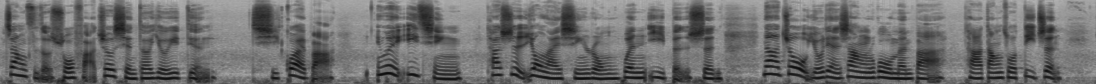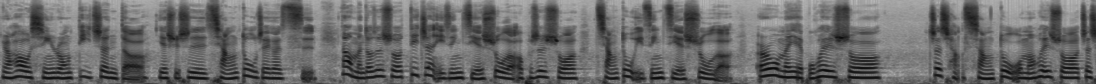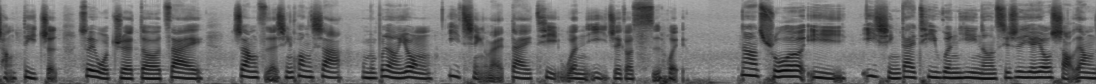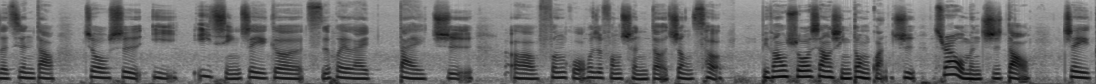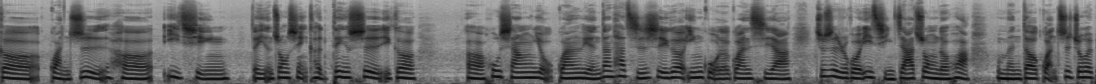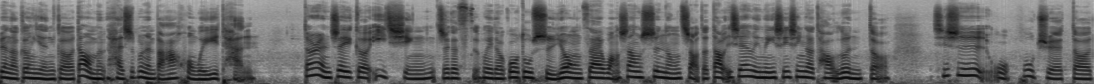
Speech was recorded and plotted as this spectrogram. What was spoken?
这样子的说法，就显得有一点奇怪吧？因为疫情它是用来形容瘟疫本身，那就有点像如果我们把它当做地震。然后形容地震的，也许是强度这个词。那我们都是说地震已经结束了，而不是说强度已经结束了。而我们也不会说这场强度，我们会说这场地震。所以我觉得在这样子的情况下，我们不能用疫情来代替瘟疫这个词汇。那除了以疫情代替瘟疫呢？其实也有少量的见到，就是以疫情这一个词汇来代指呃封国或者封城的政策。比方说，像行动管制，虽然我们知道这个管制和疫情的严重性肯定是一个。呃，互相有关联，但它其实是一个因果的关系啊。就是如果疫情加重的话，我们的管制就会变得更严格，但我们还是不能把它混为一谈。当然，这个“疫情”这个词汇的过度使用，在网上是能找得到一些零零星星的讨论的。其实，我不觉得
